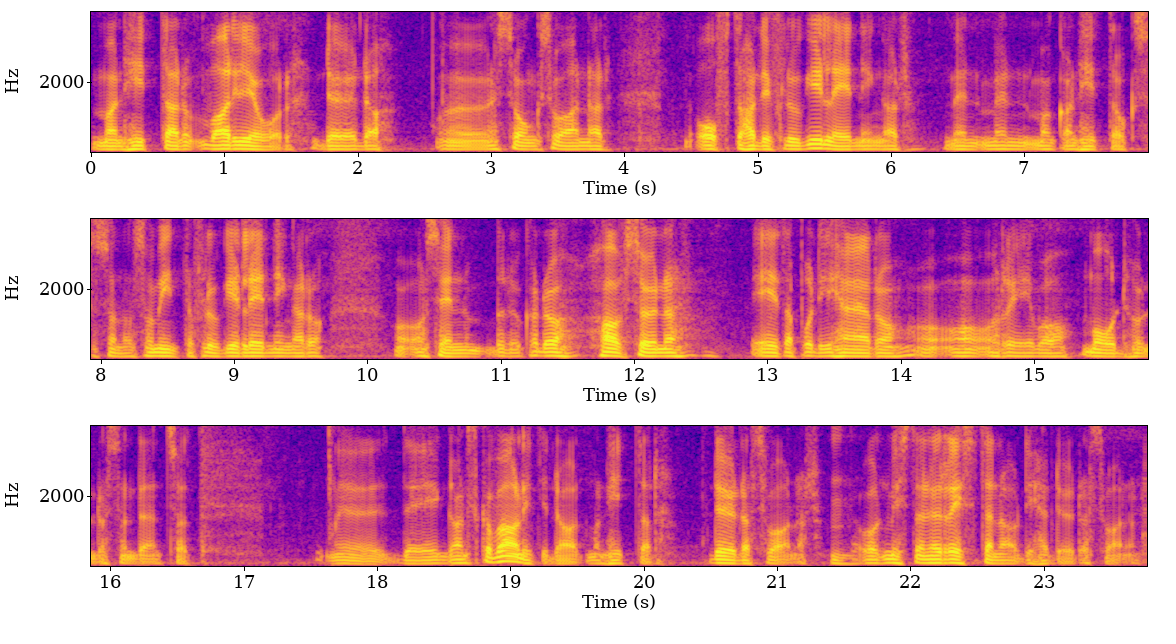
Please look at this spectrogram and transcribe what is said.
man hittar varje år döda eh, uh, sångsvanar. Ofta har de flugit i ledningar, men, men man kan hitta också sådana som inte flugit i ledningar. Och, och, och sen brukar då havsörnar äta på de här och, och, och, och rev och mårdhund och sånt där. Så att, eh, det är ganska vanligt idag att man hittar döda svanar, Mm. och åtminstone resten av de här döda svanarna.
